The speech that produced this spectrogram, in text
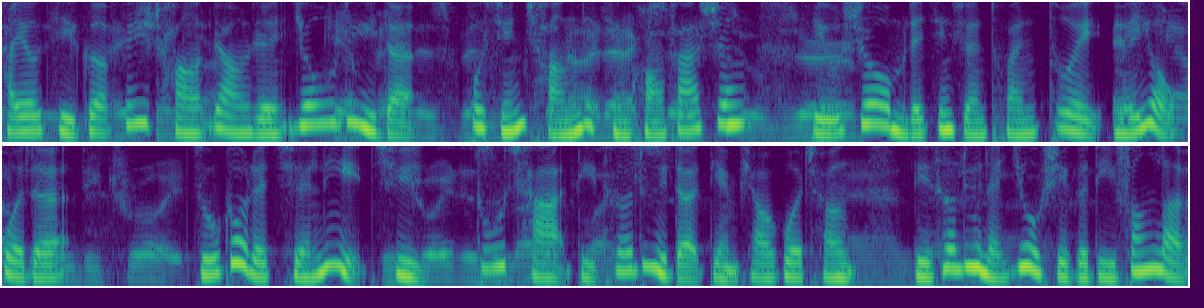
还有几个非常让人。忧虑的不寻常的情况发生，比如说，我们的竞选团队没有获得足够的权利去督查底特律的点票过程。底特律呢，又是一个地方了。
